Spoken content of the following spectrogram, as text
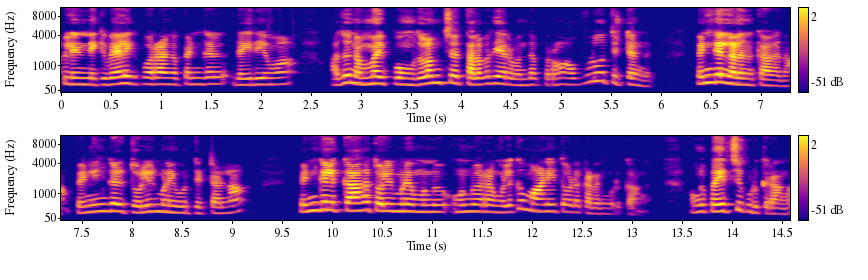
பிள்ளைங்க இன்னைக்கு வேலைக்கு போகிறாங்க பெண்கள் தைரியமாக அதுவும் நம்ம இப்போ முதலமைச்சர் தளபதியார் வந்தப்புறம் அவ்வளோ திட்டங்கள். பெண்கள் நலனுக்காக தான். பெண்கள் தொழில் முனைவோர் திட்டம்லாம் பெண்களுக்காக தொழில் முனை முன் முன் வர்றவங்களுக்கு மானியத்தோட கடன் கொடுக்காங்க. அவங்களுக்கு பயிற்சி கொடுக்குறாங்க.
